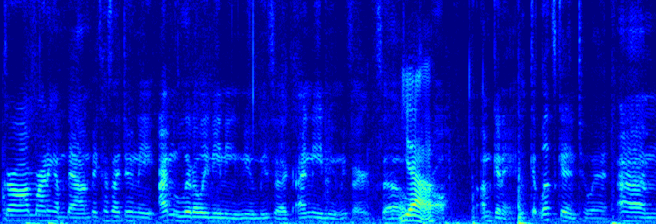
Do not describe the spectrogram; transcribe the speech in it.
girl, I'm writing them down because I do need. I'm literally needing new music. I need new music. So Yeah. girl, I'm gonna let's get into it. Um,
